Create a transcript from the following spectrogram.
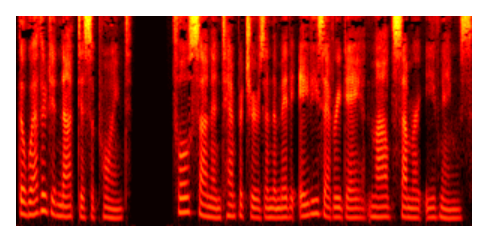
The weather did not disappoint. Full sun and temperatures in the mid 80s every day and mild summer evenings.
